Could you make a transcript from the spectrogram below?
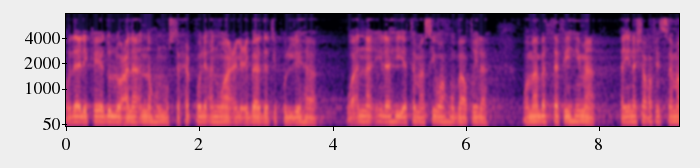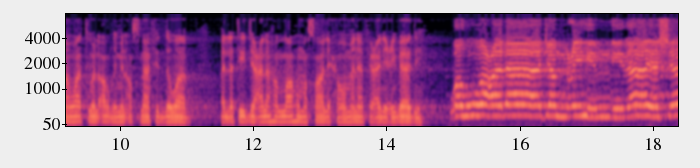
وذلك يدل على أنه المستحق لأنواع العبادة كلها وأن إلهية ما سواه باطلة وما بث فيهما أي نشر في السماوات والأرض من أصناف الدواب التي جعلها الله مصالح ومنافع لعباده. وهو على جمعهم إذا يشاء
